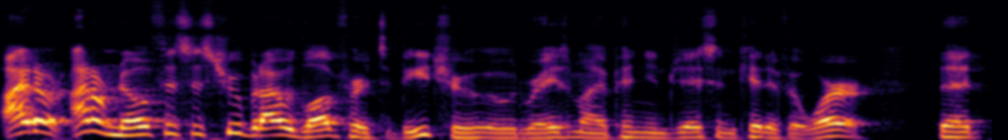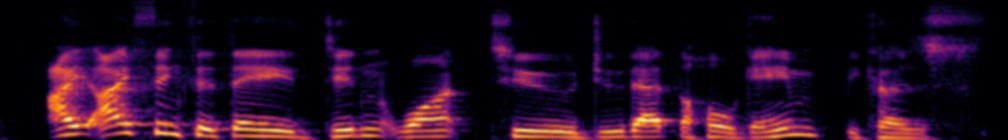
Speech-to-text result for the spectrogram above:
I don't, I don't know if this is true, but I would love for it to be true. It would raise my opinion, Jason Kidd, if it were that. I, I think that they didn't want to do that the whole game because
